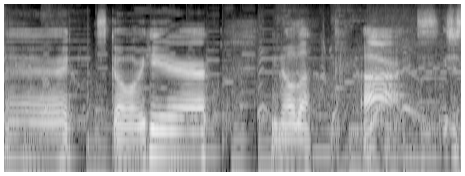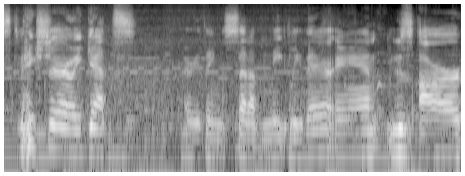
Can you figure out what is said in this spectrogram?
Alright, let's go over here. You know the... Ah, Alright, just make sure we get everything set up neatly there, and use our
